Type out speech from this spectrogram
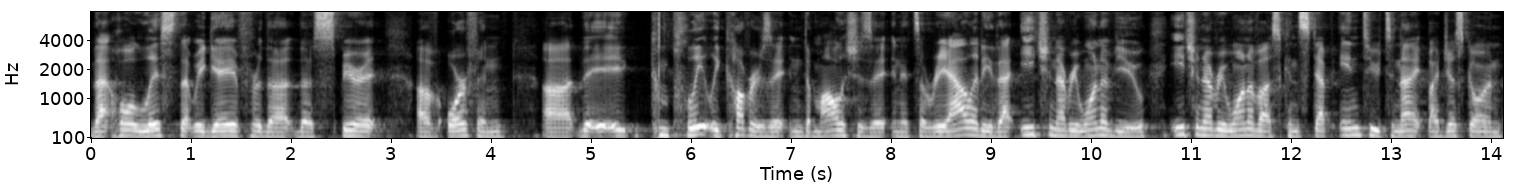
that whole list that we gave for the, the spirit of orphan. Uh, it completely covers it and demolishes it. And it's a reality that each and every one of you, each and every one of us can step into tonight by just going,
